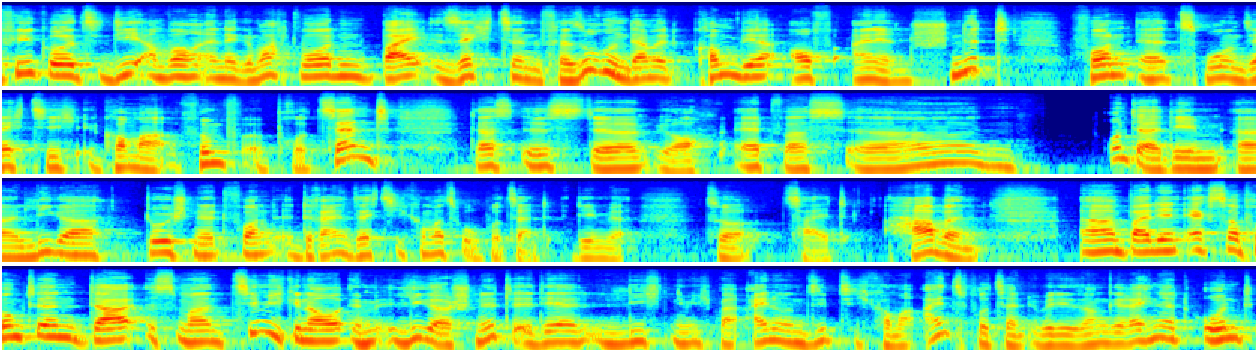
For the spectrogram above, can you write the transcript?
Vielcodes, die am Wochenende gemacht wurden bei 16 Versuchen. Damit kommen wir auf einen Schnitt von 62,5 Prozent. Das ist ja etwas unter dem äh, Liga-Durchschnitt von 63,2 Prozent, den wir zurzeit haben. Äh, bei den Extrapunkten, da ist man ziemlich genau im Ligaschnitt. Der liegt nämlich bei 71,1 Prozent über die Saison gerechnet und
